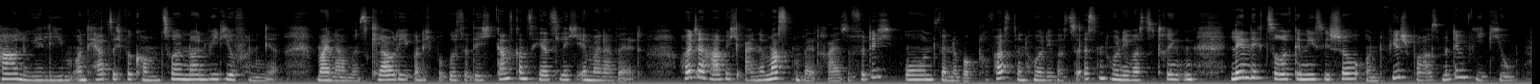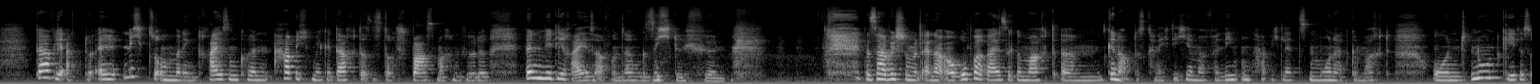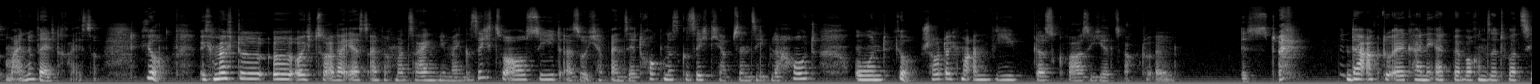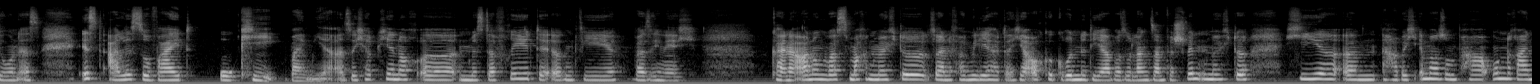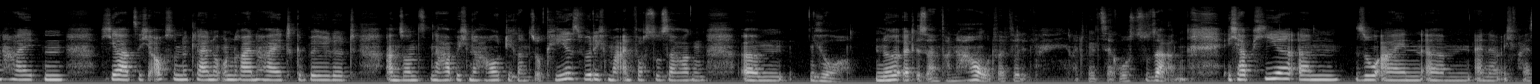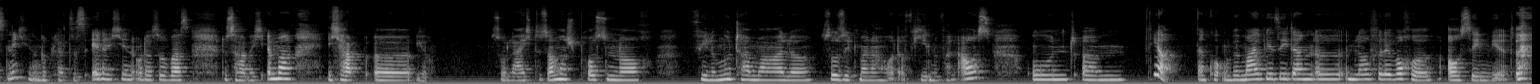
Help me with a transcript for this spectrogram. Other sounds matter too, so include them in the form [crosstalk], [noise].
Hallo ihr Lieben und herzlich willkommen zu einem neuen Video von mir. Mein Name ist Claudi und ich begrüße dich ganz ganz herzlich in meiner Welt. Heute habe ich eine Maskenweltreise für dich und wenn du Bock drauf hast, dann hol dir was zu essen, hol dir was zu trinken, lehn dich zurück, genieß die Show und viel Spaß mit dem Video. Da wir aktuell nicht so unbedingt reisen können, habe ich mir gedacht, dass es doch Spaß machen würde, wenn wir die Reise auf unserem Gesicht durchführen. Das habe ich schon mit einer Europareise gemacht. Ähm, genau, das kann ich dir hier mal verlinken. Habe ich letzten Monat gemacht. Und nun geht es um eine Weltreise. Ja, ich möchte äh, euch zuallererst einfach mal zeigen, wie mein Gesicht so aussieht. Also ich habe ein sehr trockenes Gesicht, ich habe sensible Haut. Und ja, schaut euch mal an, wie das quasi jetzt aktuell ist. [laughs] Da aktuell keine Erdbeerwochensituation ist, ist alles soweit okay bei mir. Also ich habe hier noch äh, einen Mr. Fred, der irgendwie, weiß ich nicht, keine Ahnung was machen möchte. Seine Familie hat er hier auch gegründet, die er aber so langsam verschwinden möchte. Hier ähm, habe ich immer so ein paar Unreinheiten. Hier hat sich auch so eine kleine Unreinheit gebildet. Ansonsten habe ich eine Haut, die ganz okay ist, würde ich mal einfach so sagen. Ähm, ja, ne, es ist einfach eine Haut. Was will, was ja groß zu sagen? Ich habe hier ähm, so ein, ähm, eine, ich weiß nicht, ein geplatztes Äderchen oder sowas. Das habe ich immer. Ich habe, äh, ja, so leichte Sommersprossen noch viele Muttermale. So sieht meine Haut auf jeden Fall aus. Und ähm, ja, dann gucken wir mal, wie sie dann äh, im Laufe der Woche aussehen wird. [laughs]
